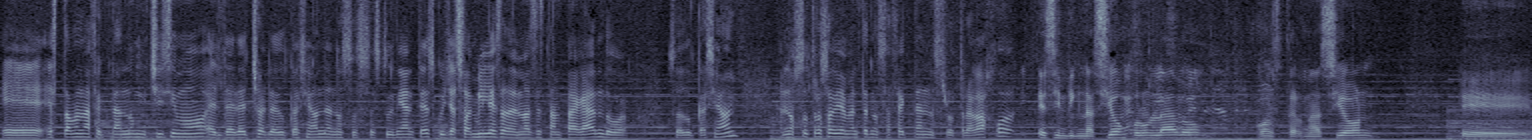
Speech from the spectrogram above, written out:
Eh, estaban afectando muchísimo el derecho a la educación de nuestros estudiantes, cuyas familias además están pagando su educación. A nosotros obviamente nos afecta en nuestro trabajo. Es indignación por un lado, consternación, eh,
